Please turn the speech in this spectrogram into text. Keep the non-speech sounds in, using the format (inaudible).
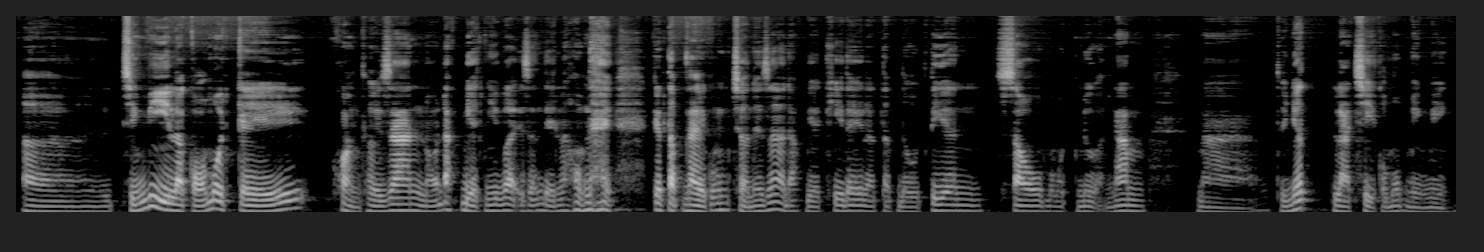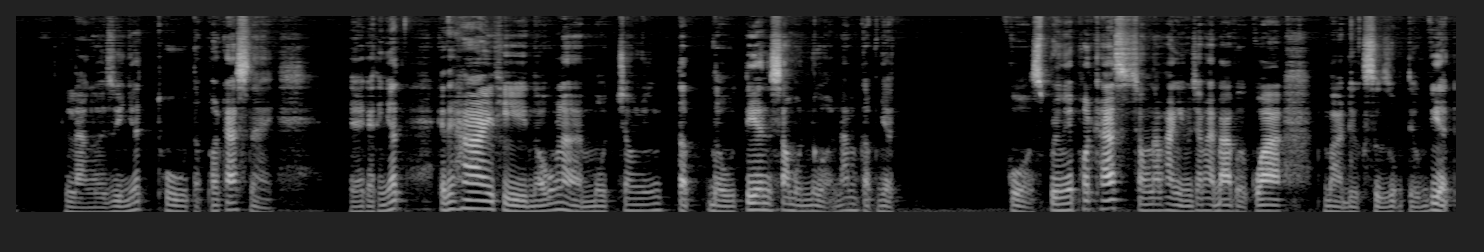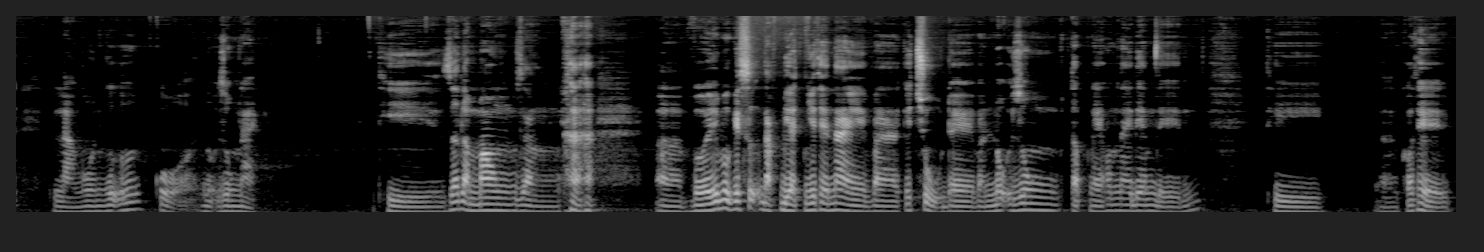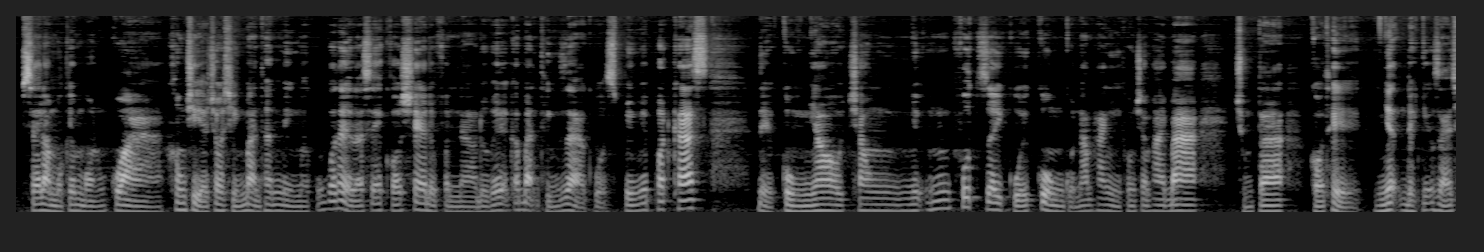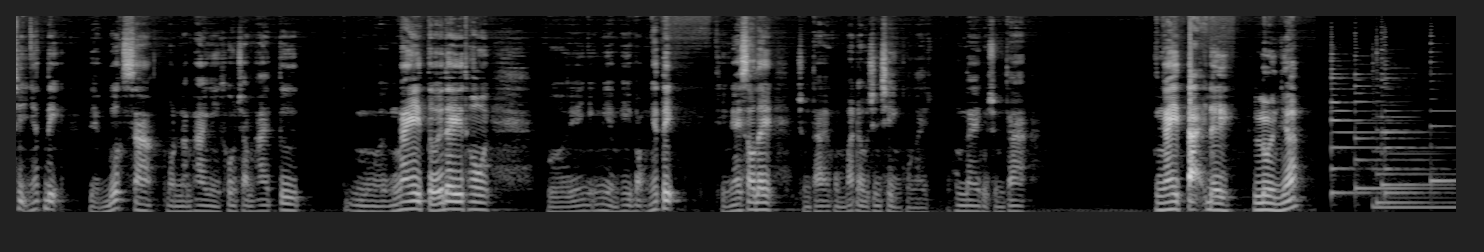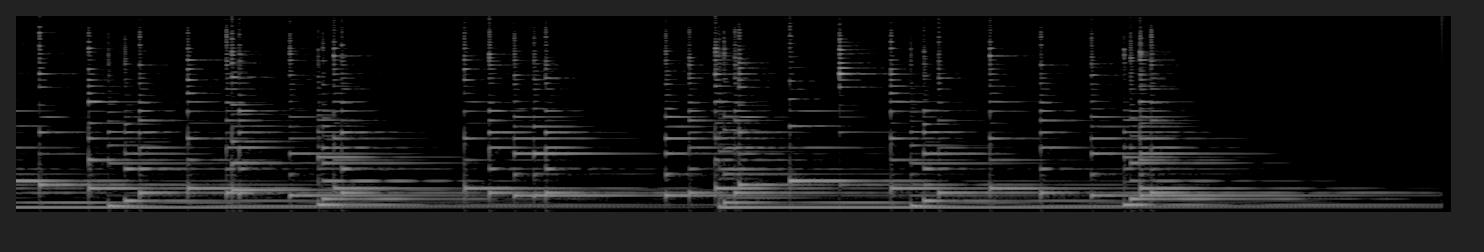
uh, chính vì là có một cái khoảng thời gian nó đặc biệt như vậy dẫn đến là hôm nay (laughs) cái tập này cũng trở nên rất là đặc biệt khi đây là tập đầu tiên sau một nửa năm mà thứ nhất là chỉ có một mình mình là người duy nhất thu tập podcast này đấy là cái thứ nhất. Cái thứ hai thì nó cũng là một trong những tập đầu tiên sau một nửa năm cập nhật của Spring Web Podcast trong năm 2023 vừa qua mà được sử dụng tiếng Việt là ngôn ngữ của nội dung này. Thì rất là mong rằng (laughs) à, à, với một cái sự đặc biệt như thế này và cái chủ đề và nội dung tập ngày hôm nay đem đến thì uh, có thể sẽ là một cái món quà không chỉ là cho chính bản thân mình mà cũng có thể là sẽ có share được phần nào đối với các bạn thính giả của Spring Web Podcast để cùng nhau trong những phút giây cuối cùng của năm 2023 chúng ta có thể nhận được những giá trị nhất định để bước sang một năm 2024 ừ, ngay tới đây thôi với những niềm hy vọng nhất định. Thì ngay sau đây chúng ta hãy cùng bắt đầu chương trình của ngày hôm nay của chúng ta ngay tại đây luôn nhé.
